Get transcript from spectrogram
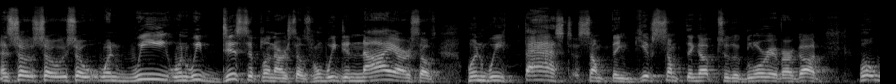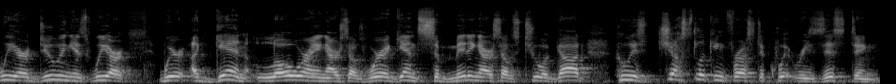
And so, so, so when we when we discipline ourselves, when we deny ourselves, when we fast something, give something up to the glory of our God, what we are doing is we are we're again lowering ourselves. We're again submitting ourselves to a God who is just looking for us to quit resisting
